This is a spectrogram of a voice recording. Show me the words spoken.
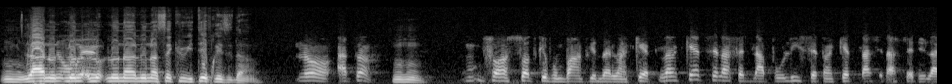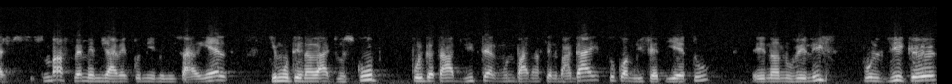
Mm, là, nous sommes en sécurité, président. Non, attends. Mm Faire en sorte que pour ne pas entrer dans l'enquête. L'enquête, c'est la fête de la police. Cette enquête-là, c'est la fête de la justice. Je fait même j'avais le premier ministre Ariel qui montait dans la radio Scoop pour le dire tel monde pas dans tel bagaille, tout comme il fait hier tout, et dans la nouvelle liste, pour le dire que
